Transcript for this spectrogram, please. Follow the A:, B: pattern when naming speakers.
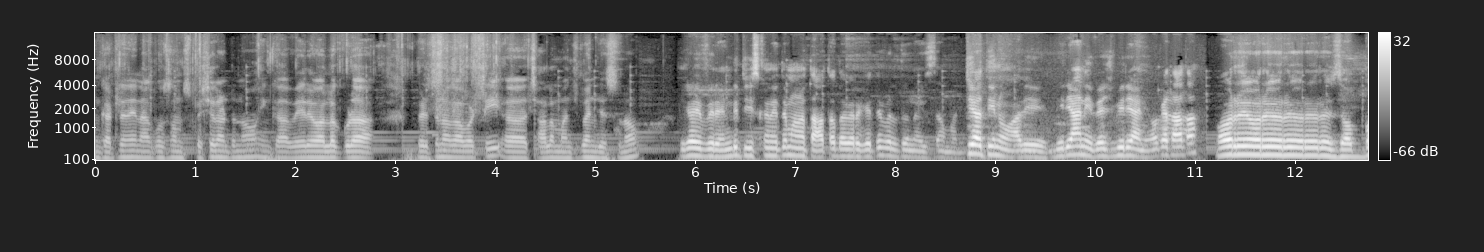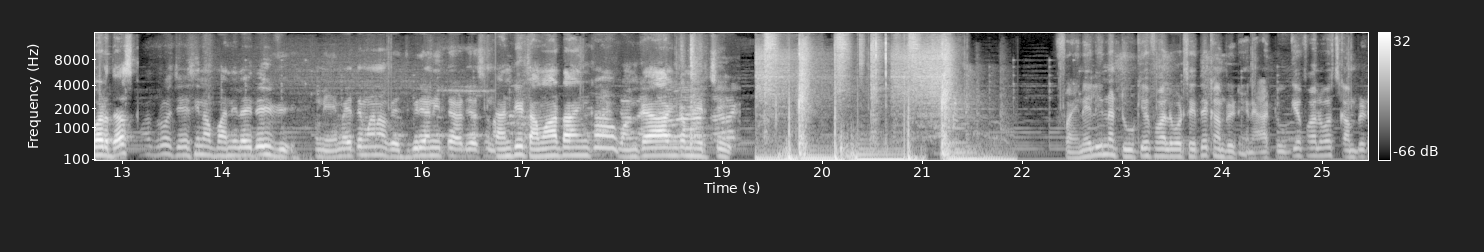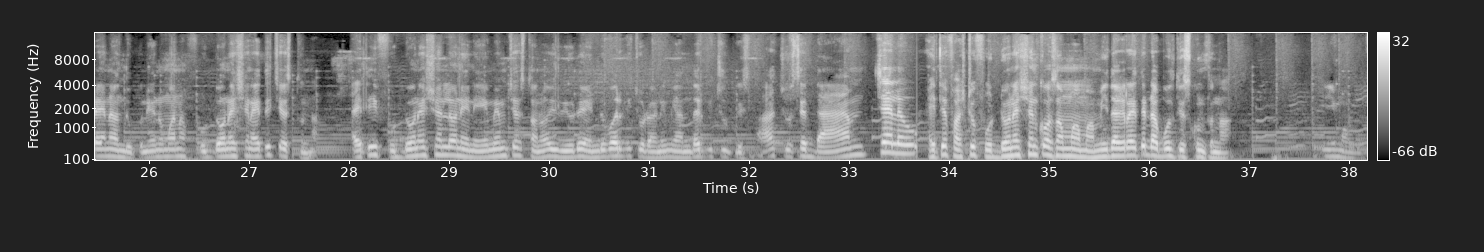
A: ఇంకా అట్లనే నా కోసం స్పెషల్ అంటున్నావు. ఇంకా వేరే వాళ్ళకు కూడా పెడుతున్నావు కాబట్టి చాలా మంచి పని చేస్తున్నావు.
B: ఇక ఇవి రెండు తీసుకొని అయితే మన తాత దగ్గరికి అయితే వెళ్తున్నా ఇస్తామని. మంచిగా తిను అది బిర్యానీ వెజ్ బిర్యానీ. ఓకే తాత? ఒరే ఒరే ఒరే ఒరే ఒరే జబర్దస్త్. బ్రో చేసిన పనులు అయితే ఇవి. మేమైతే మన వెజ్ బిర్యానీ తయారు చేస్తున్నాం. అంటే టమాటా ఇంకా వంకాయ ఇంకా మిర్చి.
C: ఫైనలీ నా టూ కే ఫాలోవర్స్ అయితే కంప్లీట్ అయినాయి. ఆ టూ కే ఫాలోవర్స్ కంప్లీట్ అయినందుకు నేను మన ఫుడ్ డొనేషన్ అయితే చేస్తున్నా. అయితే ఈ ఫుడ్ డొనేషన్లో నేను ఏమేమి చేస్తానో ఈ వీడియో ఎండ్ వరకు చూడండి మీ అందరికీ చూపిస్తా. చూసేద్దాం చలో. అయితే ఫస్ట్ ఫుడ్ డొనేషన్ కోసం మా మమ్మీ దగ్గర అయితే డబ్బులు తీసుకుంటున్నా. ఈ మమ్మీ.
